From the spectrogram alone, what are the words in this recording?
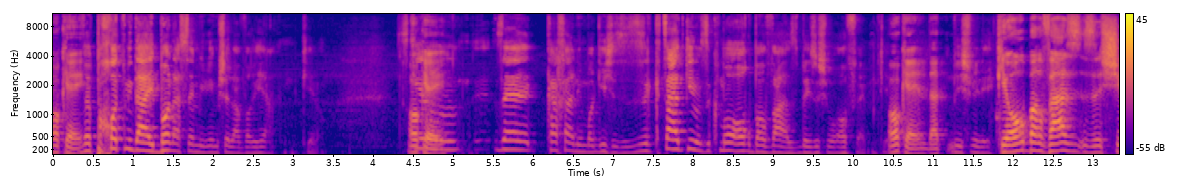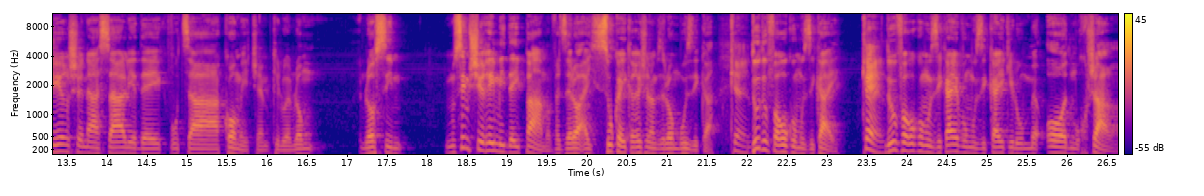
אוקיי. ופחות מדי בוא נעשה מילים של עבריין, אוקיי. כאילו, זה, ככה אני מרגיש את זה, זה קצת כאילו, זה כמו אור ברווז באיזשהו אופן, כאילו, אוקיי, לדעת... בשבילי. כי אור ברווז זה שיר שנעשה על ידי קבוצה קומית, שהם כאילו, הם לא, הם לא עושים, הם עושים שירים מדי פעם, אבל זה לא, העיסוק העיקרי שלהם זה לא מוזיקה. כן, דודו פארוק הוא מוזיקאי. כן, דודו פארוק הוא מוזיקאי, והוא מוזיקאי כאילו מאוד מוכשר.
